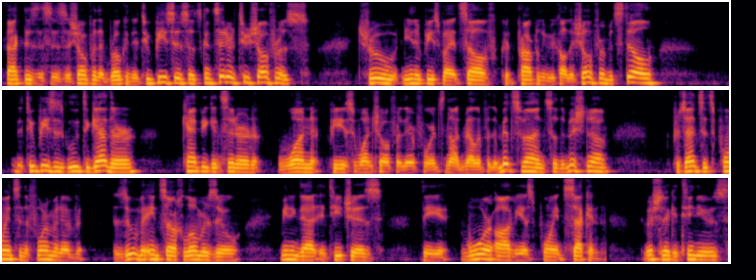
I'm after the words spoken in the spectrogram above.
Fact is, this is a shofar that broke into two pieces, so it's considered two shofars. True, neither piece by itself could properly be called a shofar, but still, the two pieces glued together can't be considered one piece, one shofar, therefore it's not valid for the mitzvah. And so the Mishnah presents its points in the format of zu ve'in tzarch lomer zu, meaning that it teaches the more obvious point second. The Mishnah continues,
